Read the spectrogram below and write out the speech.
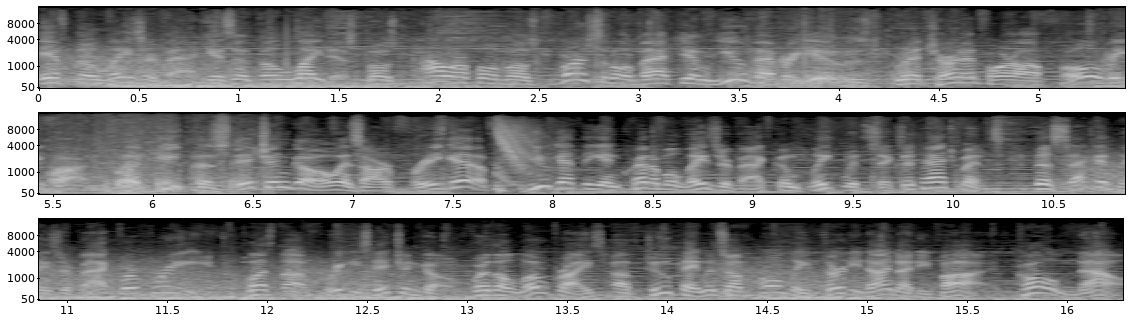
If the Lazer-Vac isn't the lightest, most powerful, most versatile vacuum you've ever used, return it for a full refund. But keep the Stitch and Go as our free gift. You get the incredible Lazer-Vac complete with six attachments the second Lazer-Vac for free, plus the free Stitch and Go for the low price of two payments of only $39.95. Call now.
